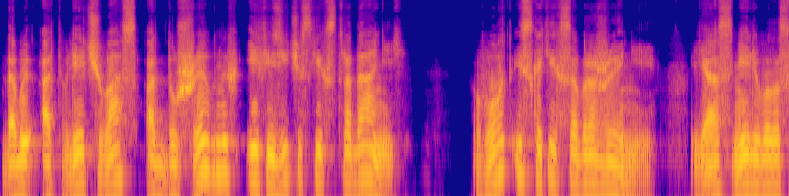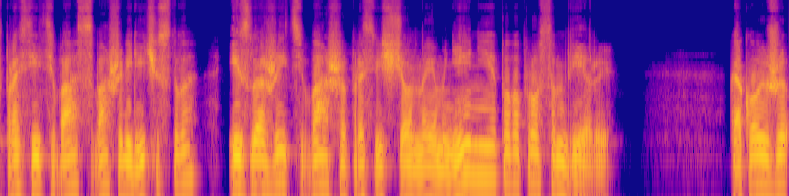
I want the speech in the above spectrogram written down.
дабы отвлечь вас от душевных и физических страданий вот из каких соображений я осмеливалась спросить вас, ваше величество, изложить ваше просвещенное мнение по вопросам веры. Какой же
